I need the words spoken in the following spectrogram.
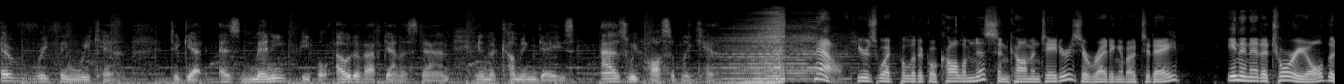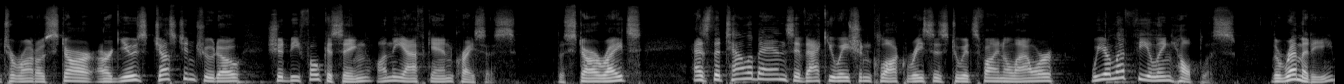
everything we can to get as many people out of Afghanistan in the coming days as we possibly can. Now, here's what political columnists and commentators are writing about today. In an editorial, the Toronto Star argues Justin Trudeau should be focusing on the Afghan crisis. The Star writes As the Taliban's evacuation clock races to its final hour, we are left feeling helpless. The remedy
